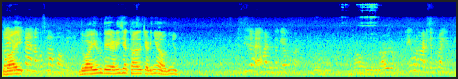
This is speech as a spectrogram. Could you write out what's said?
ਦਵਾਈ ਕਹਿਣਾ ਕੁਛ ਲੱਭਾ ਉਹਦੇ। ਦਵਾਈ ਉਹਨੂੰ ਦੇ ਦੇਣੀ ਸੀ ਅੱਖਾਂ ਤੇ ਚੜੀਆਂ ਉਹਦੀਆਂ। ਜਿੱਦੀ ਤਾਂ ਹੈ ਸਾਡੇ ਤਾਂ ਗਿਆ ਉਹ ਨਹੀਂ ਹੁਣ ਸਾਡੇ ਕੇ ਦਵਾਈ ਦਿੱਤੀ।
